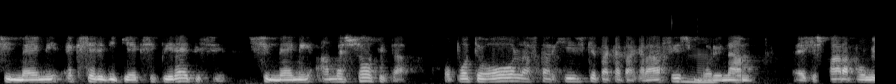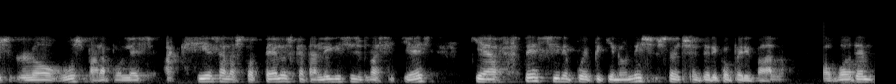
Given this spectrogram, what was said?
σημαίνει εξαιρετική εξυπηρέτηση, σημαίνει αμεσότητα. Οπότε όλα αυτά αρχίζεις και τα καταγράφεις, ναι. μπορεί να έχεις πάρα πολλούς λόγους, πάρα πολλές αξίες, αλλά στο τέλος καταλήγεις στις βασικές και αυτές είναι που επικοινωνείς στο εσωτερικό περιβάλλον. Οπότε,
